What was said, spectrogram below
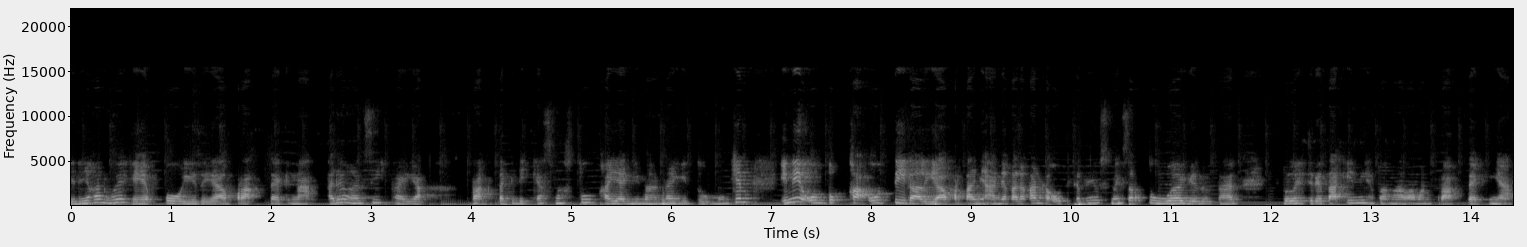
jadinya kan gue kepo gitu ya praktek. Nah ada nggak sih kayak praktek di Kesmas tuh kayak gimana gitu? Mungkin ini untuk Kak Uti kali ya pertanyaannya karena kan Kak Uti katanya semester tua gitu kan. Boleh cerita ini pengalaman prakteknya.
